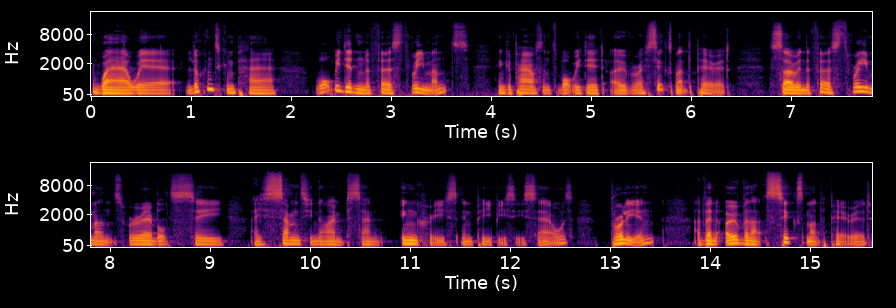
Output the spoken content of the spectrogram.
where we're looking to compare what we did in the first three months in comparison to what we did over a six month period. So in the first three months, we were able to see a 79% increase in PPC sales. Brilliant. And then over that six month period,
